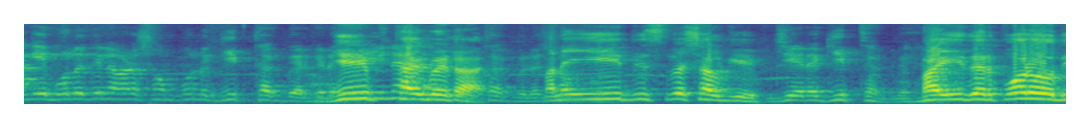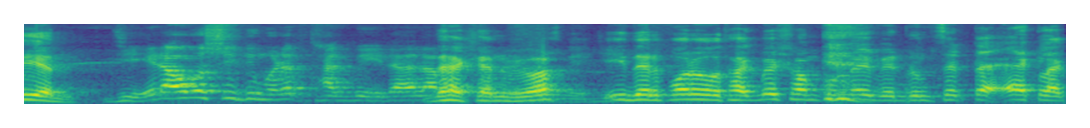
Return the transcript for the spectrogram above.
আগে বলে দিলাম এটা সম্পূর্ণ গিফট থাকবে আর গিফট থাকবে এটা। মানে ঈদ স্পেশাল গিফট জি এটা গিফট থাকবে। ভাই ঈদের পরেও দিয়েন। জি এটা অবশ্যই দিব এটা থাকবে এটা দেখেন ভিউয়ার্স ঈদের পরেও থাকবে সম্পূর্ণ এই বেডরুম সেটটা এক লাখ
